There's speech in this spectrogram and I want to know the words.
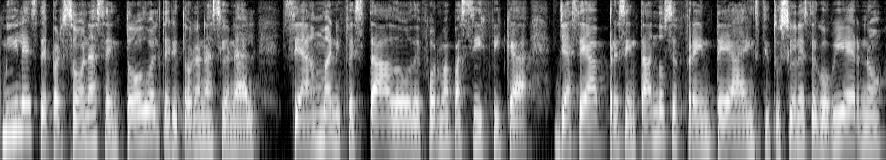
miles de personas en todo el territorio nacional se han manifestado de forma pacífica, ya sea presentándose frente a instituciones de gobierno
